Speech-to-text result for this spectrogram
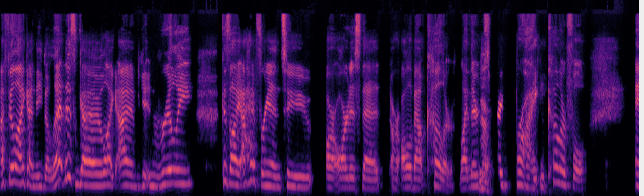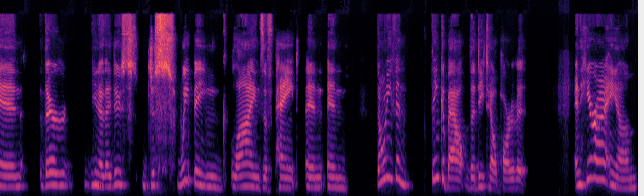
I feel like I need to let this go. Like I am getting really, because like I have friends who are artists that are all about color. Like they're just yeah. very bright and colorful, and they're you know they do just sweeping lines of paint and and don't even think about the detail part of it and here I am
